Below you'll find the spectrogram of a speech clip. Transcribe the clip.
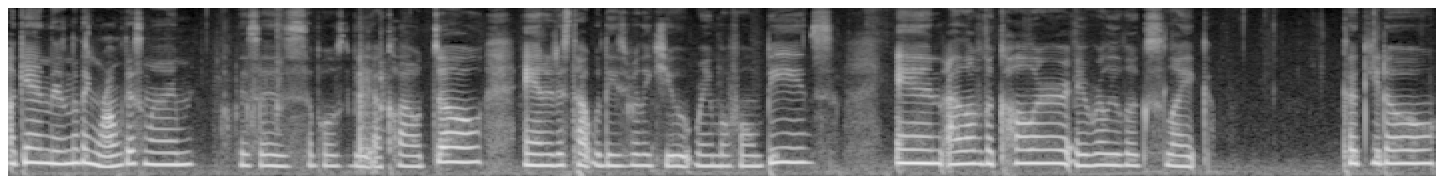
Again, there's nothing wrong with this slime. This is supposed to be a cloud dough, and it is topped with these really cute rainbow foam beads. And I love the color. It really looks like cookie dough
